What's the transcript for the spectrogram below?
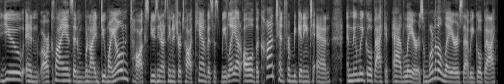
you and our clients and when I do my own talks using our signature talk canvas is we lay out all of the content from beginning to end and then we go back and add layers. And one of the layers that we go back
